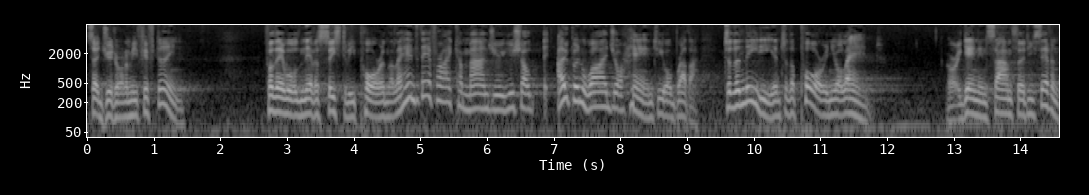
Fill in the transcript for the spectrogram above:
So, Deuteronomy 15 for there will never cease to be poor in the land. Therefore, I command you, you shall open wide your hand to your brother, to the needy, and to the poor in your land. Or again in Psalm 37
